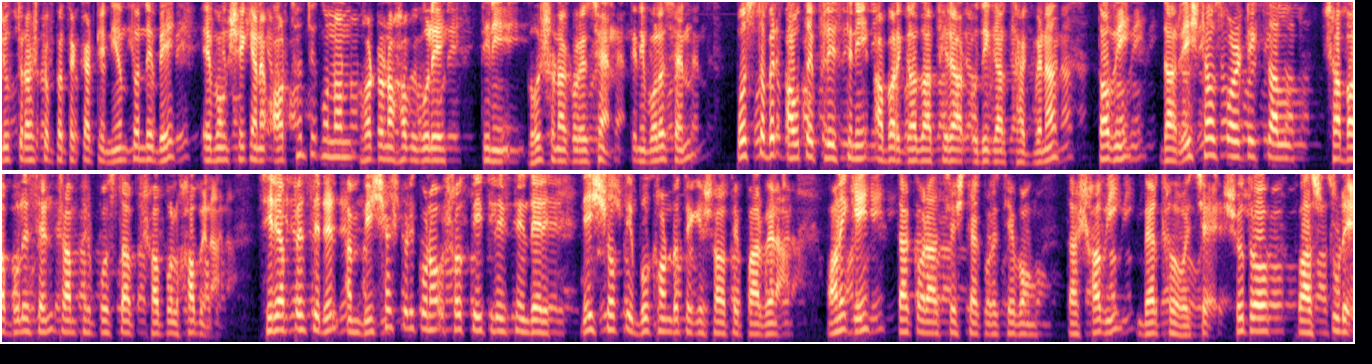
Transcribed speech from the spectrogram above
যুক্তরাষ্ট্র উপত্যকাটি নিয়ন্ত্রণ নেবে এবং সেখানে অর্থনৈতিক উন্নয়ন ঘটনা হবে বলে তিনি ঘোষণা করেছেন। তিনি বলেছেন প্রস্তাবের আওতায় ফিলিস্তিনি আবার গাজা ফেরার অধিকার থাকবে না। তবে দ্য রেস্ট হাউস পলিটিক্স আল সাবা বলেছেন ট্রাম্পের প্রস্তাব সফল হবে না। সিরিয়া প্রেসিডেন্ট আমি বিশ্বাস করি কোনো শক্তি ফিলিস্তিনদের নিঃশক্তি ভূখণ্ড থেকে সরাতে পারবে না অনেকে তা করার চেষ্টা করেছে এবং তা সবই ব্যর্থ হয়েছে। সূত্র ফাস্ট টুডে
